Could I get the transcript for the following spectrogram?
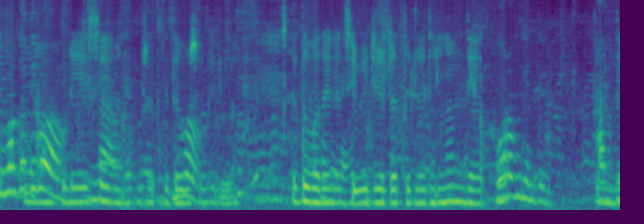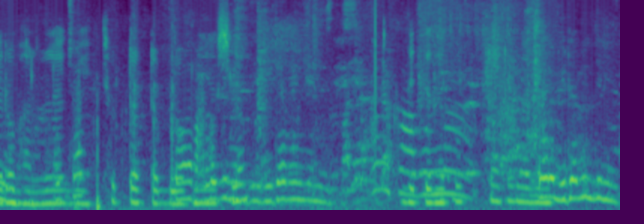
তোমাকে দিব? প্রণাম করে এসে এখানে প্রসাদ খেতে বসে পড়লাম। তো তোমাদের কাছে ভিডিওটা তুলে ধরলাম দেখো। তোমাদেরও ভালো লাগবে। ছোট্ট একটা ব্লগ নিয়ে আসলাম। দেখতে থাকো ভিটামিন জিনিস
